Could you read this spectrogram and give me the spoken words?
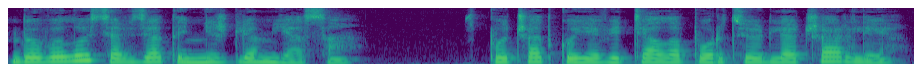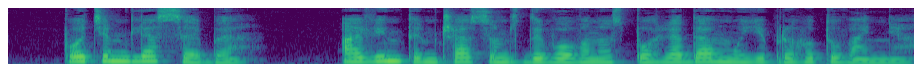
довелося взяти ніж для м'яса. Спочатку я відтяла порцію для Чарлі, потім для себе, а він тим часом здивовано споглядав мої приготування.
